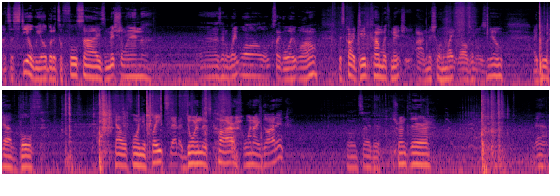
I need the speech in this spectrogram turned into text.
it's a steel wheel, but it's a full-size Michelin. Uh, is it a white wall? Looks like a white wall. This car did come with Mich uh, Michelin white walls when it was new. I do have both California plates that adorn this car when I got it. Go inside the trunk there. That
